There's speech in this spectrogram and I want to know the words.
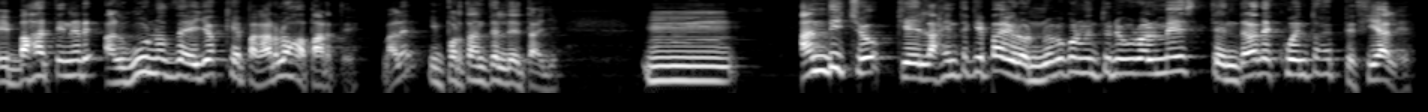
eh, vas a tener algunos de ellos que pagarlos aparte, ¿vale? Importante el detalle. Mm, han dicho que la gente que pague los 9,21 euros al mes tendrá descuentos especiales.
